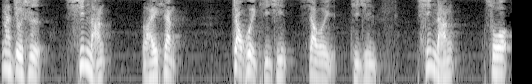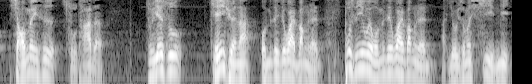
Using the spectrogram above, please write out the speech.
那就是新郎来向。教会提亲，教会提亲，新郎说小妹是属他的。主耶稣拣选了我们这些外邦人，不是因为我们这些外邦人啊有什么吸引力，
